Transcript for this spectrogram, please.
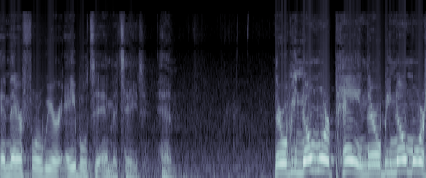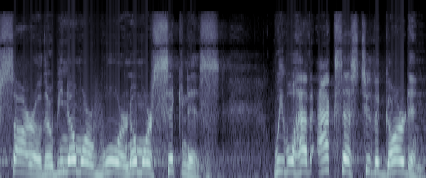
and therefore we are able to imitate him. There will be no more pain. There will be no more sorrow. There will be no more war, no more sickness. We will have access to the garden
